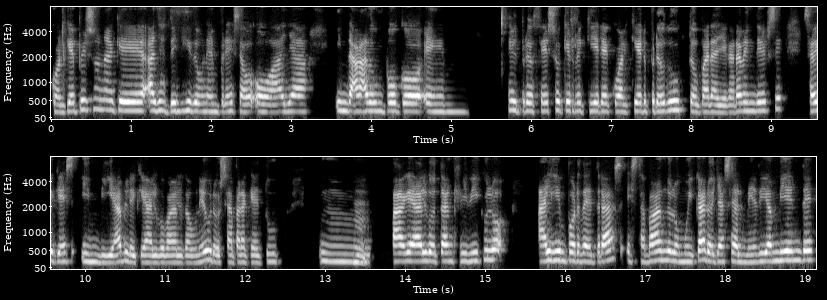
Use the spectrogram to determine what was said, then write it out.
cualquier persona que haya tenido una empresa o, haya indagado un poco en el proceso que requiere cualquier producto para llegar a venderse, sabe que es inviable que algo valga un euro. O sea, para que tú mm, hmm. pague algo tan ridículo, alguien por detrás está pagándolo muy caro, ya sea el medio ambiente,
